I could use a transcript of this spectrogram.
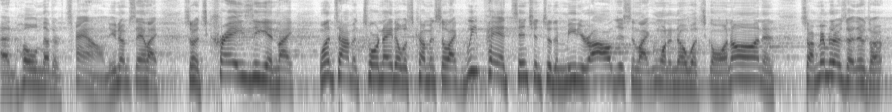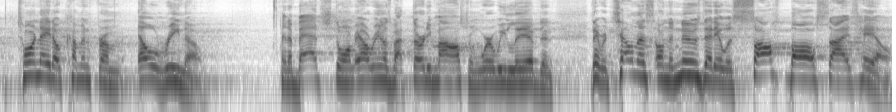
a whole nother town. You know what I'm saying? Like, so it's crazy. And like one time a tornado was coming. So like we pay attention to the meteorologists and like want to know what's going on. And so I remember there was a, there was a tornado coming from El Reno in a bad storm. El Reno about 30 miles from where we lived, and they were telling us on the news that it was softball size hail.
